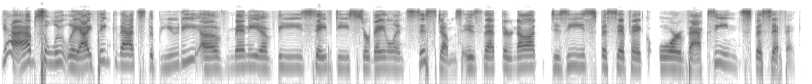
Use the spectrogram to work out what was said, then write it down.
Yeah, absolutely. I think that's the beauty of many of these safety surveillance systems is that they're not disease specific or vaccine specific.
